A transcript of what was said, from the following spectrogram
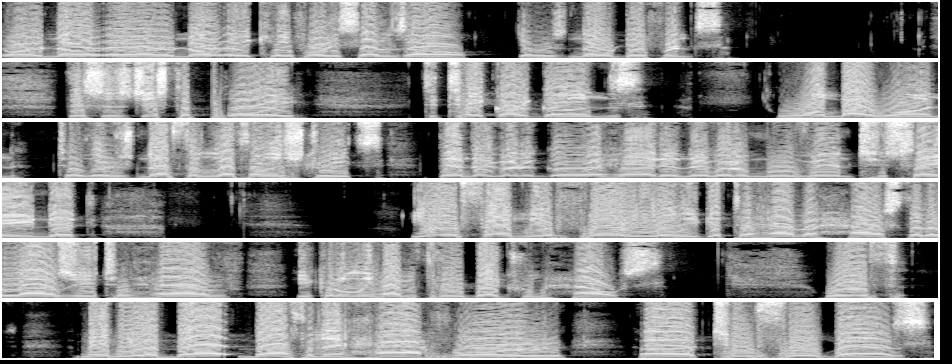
or no or no AK-47s at all. There was no difference. This is just a ploy to take our guns one by one till there's nothing left on the streets. Then they're going to go ahead and they're going to move into saying that you're a family of four, you only get to have a house that allows you to have, you can only have a three bedroom house with maybe a ba- bath and a half or uh, two full baths.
